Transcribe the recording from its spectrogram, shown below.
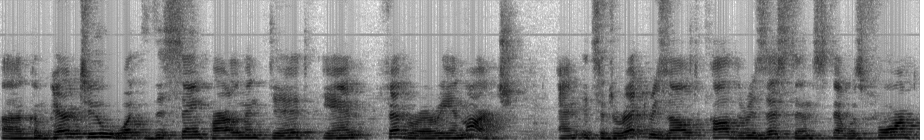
uh, compared to what this same parliament did in February and March. And it's a direct result of the resistance that was formed,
